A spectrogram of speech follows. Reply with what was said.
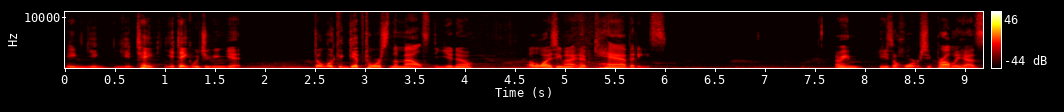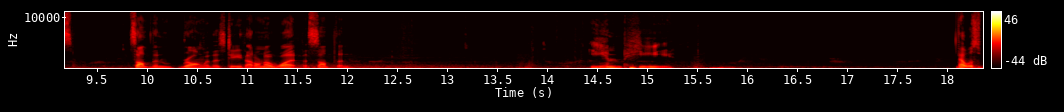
you you take you take what you can get. Don't look a gift horse in the mouth, you know. Otherwise, he might have cavities. I mean, he's a horse. He probably has something wrong with his teeth. I don't know what, but something. EMP. That was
